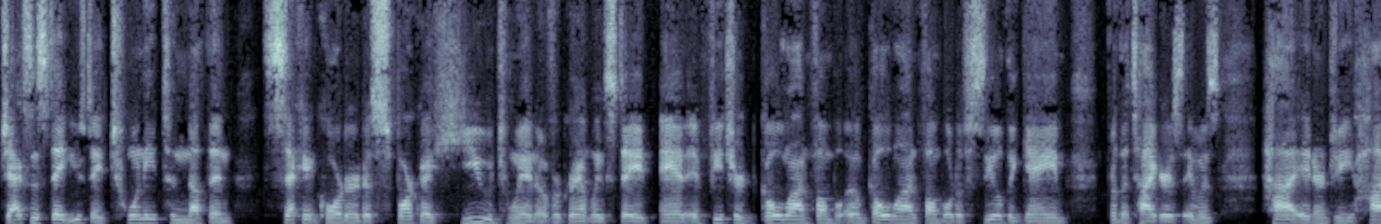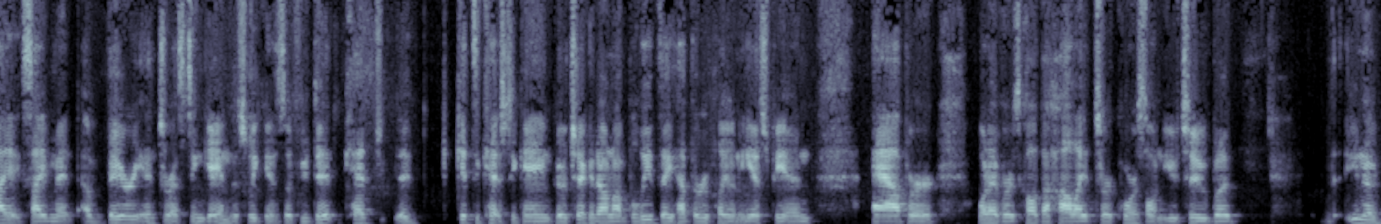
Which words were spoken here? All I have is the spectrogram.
Jackson State used a twenty to nothing second quarter to spark a huge win over Grambling State, and it featured goal line fumble, a goal line fumble to seal the game for the Tigers. It was high energy, high excitement, a very interesting game this weekend. So if you didn't catch uh, get to catch the game, go check it out. I believe they have the replay on ESPN app or whatever it's called, the highlights, or of course on YouTube. But you know,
